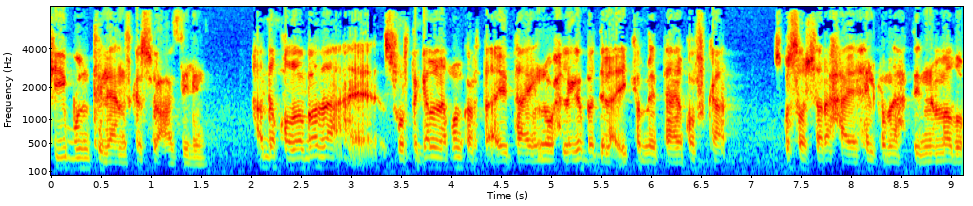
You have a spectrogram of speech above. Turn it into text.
kii puntland iska soo casilin hadda qodobada suurtagal noqon karta ay tahay in wax laga bedela ay ka mid tahay qofka isku soo sharaxaya xilka madaxtinimadu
